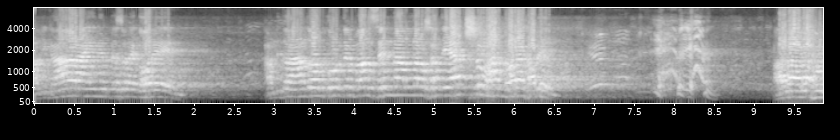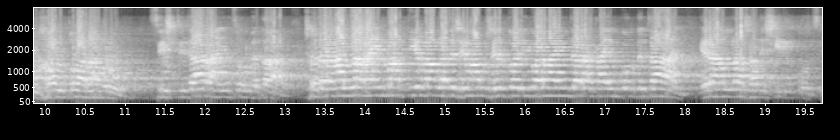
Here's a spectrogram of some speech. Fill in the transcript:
আপনি কার আইনের পেছনে ঘরেন? আপনি তো আদর করতে পারছেন না, আল্লাহর সাথে একশো ভাগ ধরা খাবেন। আল্লাহ আল্লাহুল খালকু আমরু। সৃষ্টিদার আইন চলবে তার। সুতরাং আল্লাহর আইন বাদ দিয়ে বাংলাদেশে মানুষের তৈরি করা আইন যারা কায়েম করতে চায়, এরা আল্লাহর সাথে শিরিক করছে।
